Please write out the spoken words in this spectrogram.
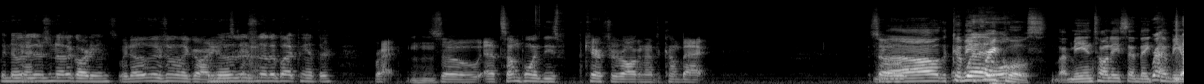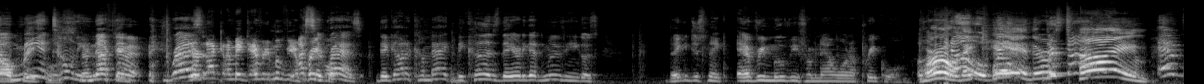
we know that there's another Guardians. We know that there's another Guardians. We know that there's coming out. another Black Panther. Right. Mm-hmm. So at some point, these characters are all gonna have to come back. So well, there could well- be prequels. Like me and Tony said, they Ra- could be no, all me prequels. and Tony, they're not nothing. gonna Raz, they're not gonna make every movie a I said, prequel. Raz, they got to come back because they already got the movie. He goes, they could just make every movie from now on a prequel. Bro, like, they "No, can. bro, There's they're not." time. Every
